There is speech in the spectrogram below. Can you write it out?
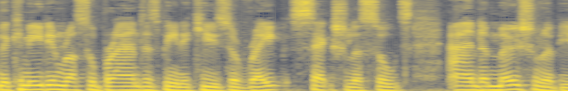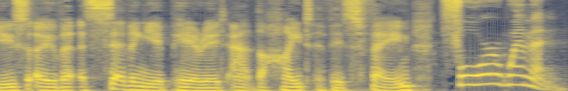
The comedian Russell Brand has been accused of rape, sexual assaults, and emotional abuse over a seven year period at the height of his fame. Four women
